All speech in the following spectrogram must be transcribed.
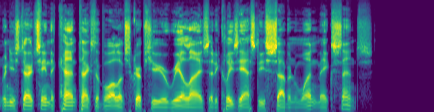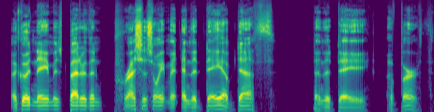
When you start seeing the context of all of Scripture, you realize that Ecclesiastes 7 1 makes sense. A good name is better than precious ointment, and the day of death than the day of birth.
